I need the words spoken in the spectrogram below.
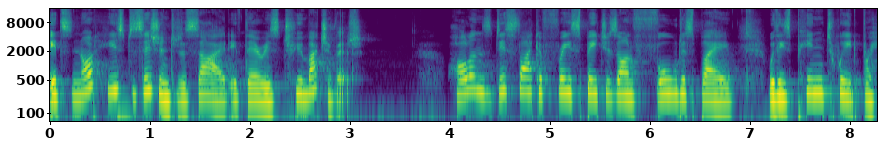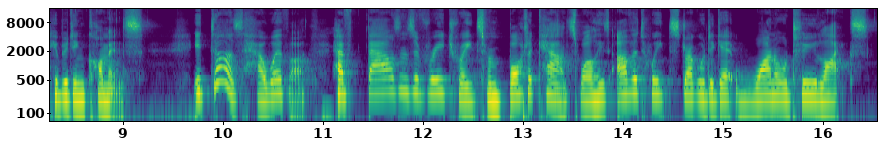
It's not his decision to decide if there is too much of it. Holland's dislike of free speech is on full display with his pinned tweet prohibiting comments. It does, however, have thousands of retweets from bot accounts while his other tweets struggle to get one or two likes.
